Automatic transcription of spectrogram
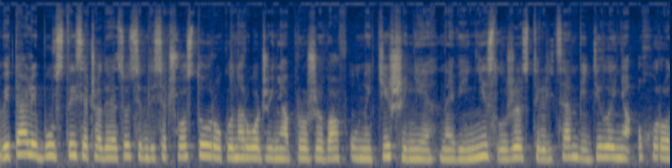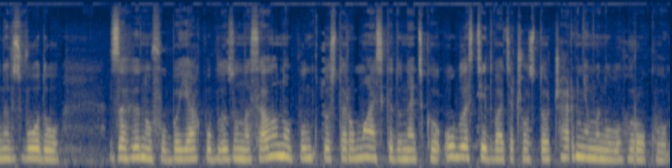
Віталій був з 1976 року народження. Проживав у Нетішині. На війні служив стрільцем відділення охорони взводу. Загинув у боях поблизу населеного пункту Старомайське Донецької області 26 червня минулого року.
